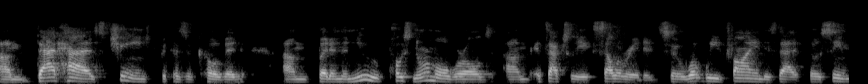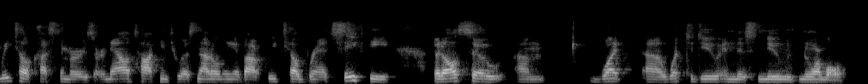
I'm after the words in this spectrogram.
Um, that has changed because of COVID. Um, but in the new post-normal world, um, it's actually accelerated. So what we find is that those same retail customers are now talking to us not only about retail branch safety, but also um, what uh, what to do in this new normal.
